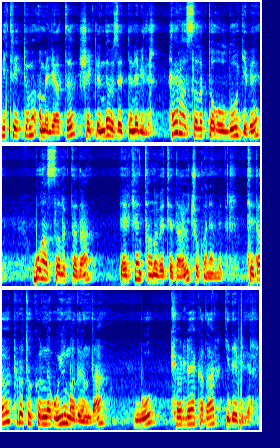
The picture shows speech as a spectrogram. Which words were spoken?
vitrektomi ameliyatı şeklinde özetlenebilir. Her hastalıkta olduğu gibi bu hastalıkta da erken tanı ve tedavi çok önemlidir. Tedavi protokolüne uyulmadığında bu körlüğe kadar gidebilir.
